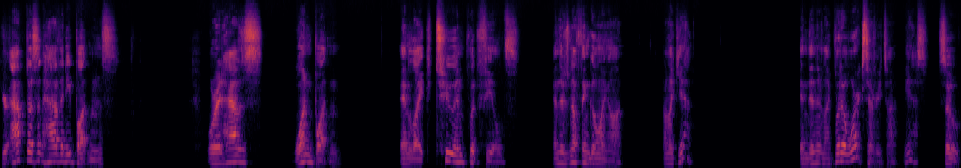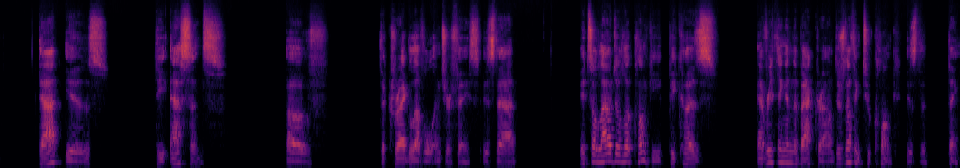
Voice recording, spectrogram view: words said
your app doesn't have any buttons, or it has one button, and like two input fields and there's nothing going on. I'm like, yeah. And then they're like, but it works every time. Yes. So that is the essence of the Craig level interface is that it's allowed to look clunky because everything in the background, there's nothing to clunk is the thing.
